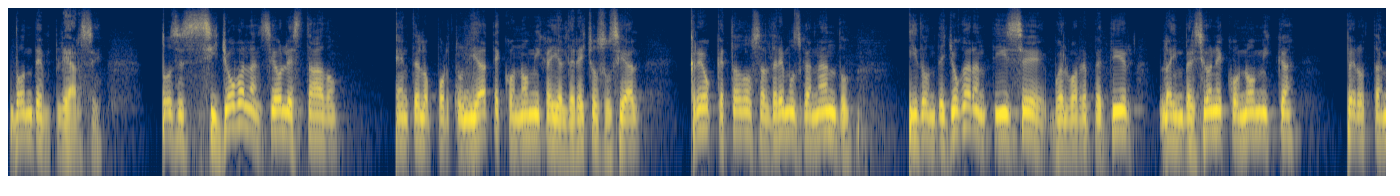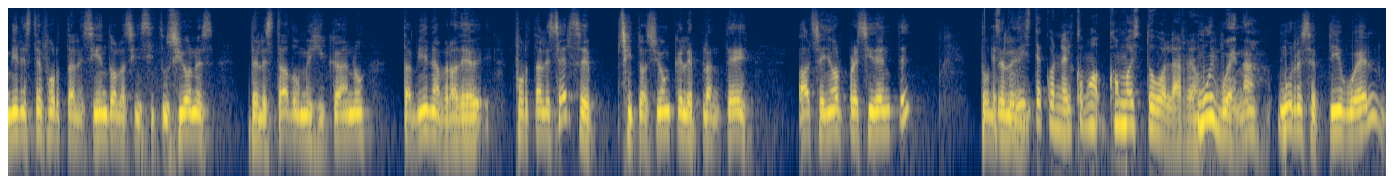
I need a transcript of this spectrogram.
dónde emplearse. Entonces, si yo balanceo el Estado, entre la oportunidad económica y el derecho social, creo que todos saldremos ganando. Y donde yo garantice, vuelvo a repetir, la inversión económica, pero también esté fortaleciendo a las instituciones del Estado mexicano, también habrá de fortalecerse, situación que le planteé al señor presidente. Donde ¿Estuviste con él? ¿Cómo, ¿Cómo estuvo la reunión? Muy buena, muy receptivo él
